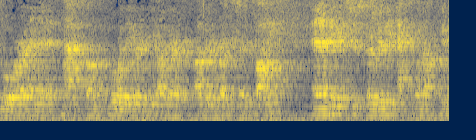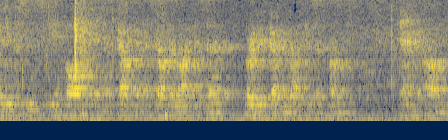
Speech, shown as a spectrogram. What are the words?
floor, and then it passed on the floor. They go to the other other legislative body. And I think it's just a really excellent opportunity for students to be involved in government, as Governor Roddick said, or youth governor Roddick said, pardon. And um,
